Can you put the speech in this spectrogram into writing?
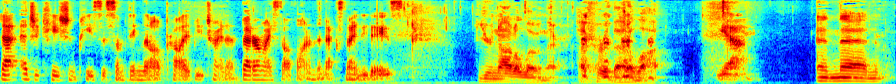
that education piece is something that I'll probably be trying to better myself on in the next 90 days. You're not alone there. I've heard that a lot. yeah. And then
